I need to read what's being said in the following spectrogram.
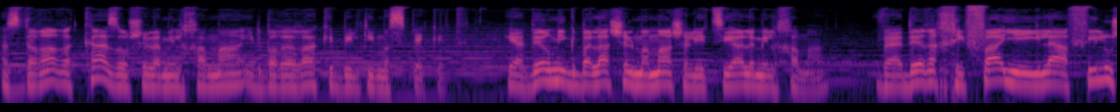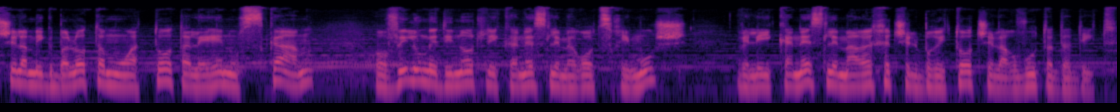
הסדרה רכה זו של המלחמה התבררה כבלתי מספקת. היעדר מגבלה של ממש על יציאה למלחמה, והיעדר אכיפה יעילה אפילו של המגבלות המועטות עליהן הוסכם, הובילו מדינות להיכנס למרוץ חימוש ולהיכנס למערכת של בריתות של ערבות הדדית.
